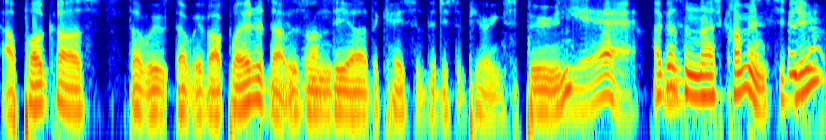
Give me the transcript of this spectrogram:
our podcasts that we have that we've uploaded. That was on the uh, the case of the disappearing spoons. Yeah, I got some nice comments. Did you?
